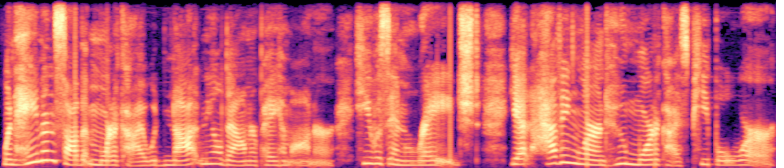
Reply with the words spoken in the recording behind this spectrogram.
When Haman saw that Mordecai would not kneel down or pay him honor, he was enraged. Yet, having learned who Mordecai's people were,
